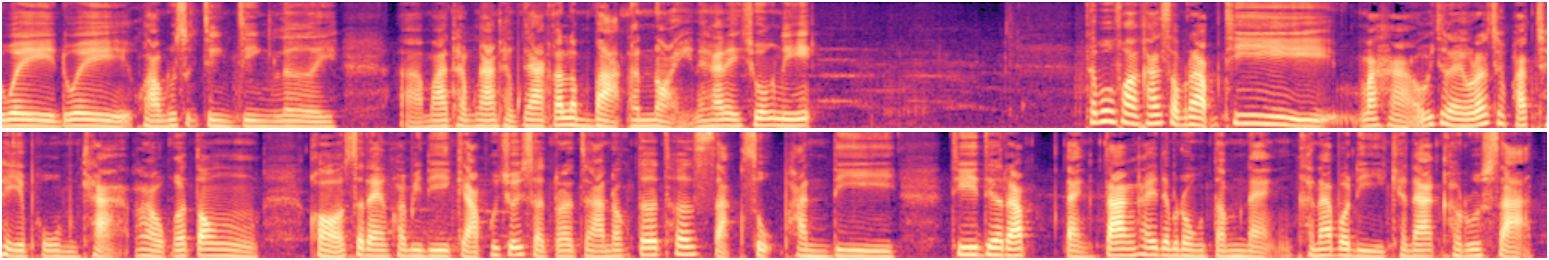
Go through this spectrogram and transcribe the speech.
ด้วยด้วยความรู้สึกจริง ๆ เลยมาทำงานทำงานก็ลำบากกันหน่อยนะคะในช่วงนี้ ท่านผู้ฟังคะสำหรับที่มหาวิทยาลัยราชภัฏชัยภูมิค่ะ เราก็ต้องขอแสดงความยินดีกับผู้ช่วยศาสตราจารย์ ดรเทิดศักดิ์สุพันธ์ดี ที่ได้รับแต่งตั้งให้ดำรงตำแหน่งคณะบดีคณะครุศาสตร์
